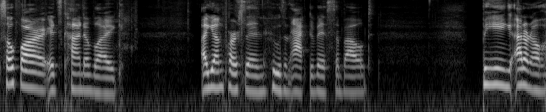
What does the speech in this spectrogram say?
So far, it's kind of like a young person who's an activist about being I don't know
